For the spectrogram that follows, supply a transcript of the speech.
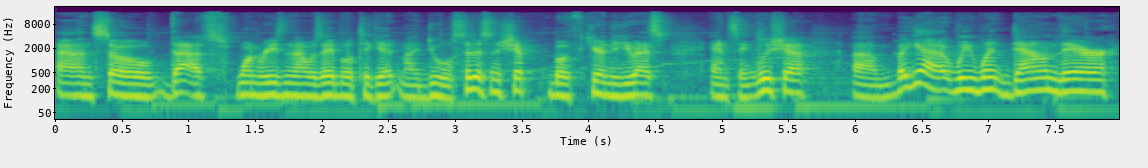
And so that's one reason I was able to get my dual citizenship, both here in the US and St. Lucia. Um, but yeah, we went down there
